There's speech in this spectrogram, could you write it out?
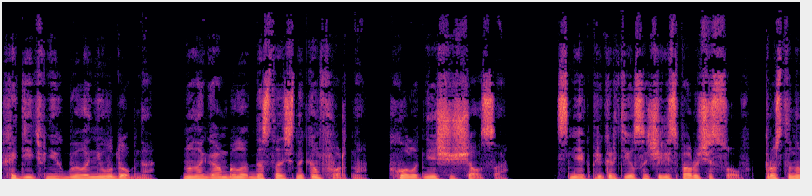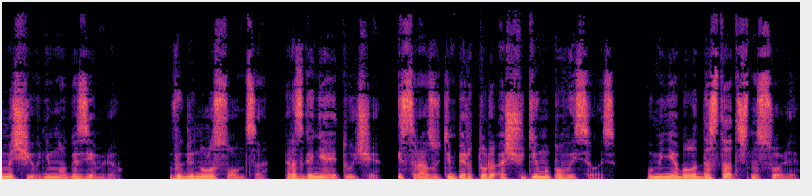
Ходить в них было неудобно, но ногам было достаточно комфортно, холод не ощущался. Снег прекратился через пару часов, просто намочив немного землю. Выглянуло солнце, разгоняя тучи, и сразу температура ощутимо повысилась. У меня было достаточно соли,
